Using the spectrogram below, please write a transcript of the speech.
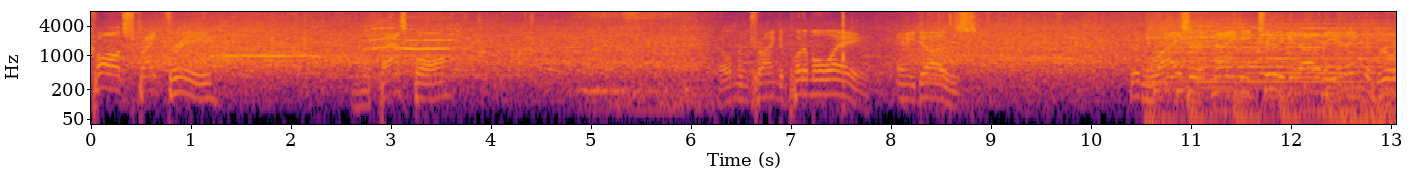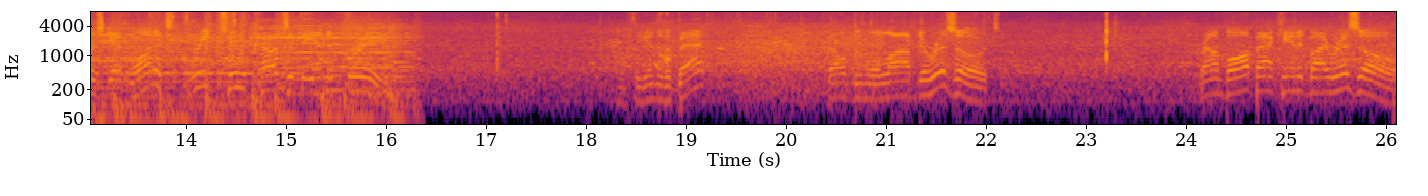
Called strike three. And a fastball. Feldman trying to put him away, and he does. Good riser at 92 to get out of the inning. The Brewers get one. It's 3-2 Cubs at the end of three. Off the end of the bat. Feldman will lob to Rizzo. Ground ball backhanded by Rizzo.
